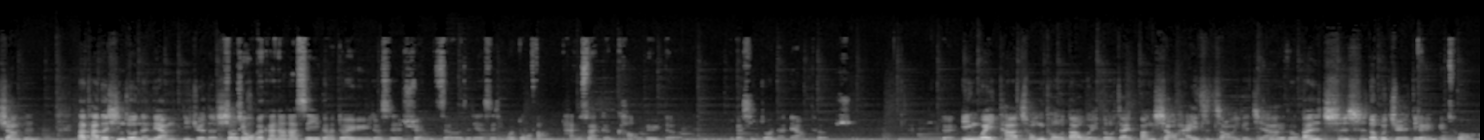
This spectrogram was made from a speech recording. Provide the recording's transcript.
John，嗯，那他的星座能量，你觉得？首先我会看到他是一个对于就是选择这件事情会多方盘算跟考虑的一个星座能量特质。对，因为他从头到尾都在帮小孩子找一个家，但是迟迟都不决定。对，没错。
